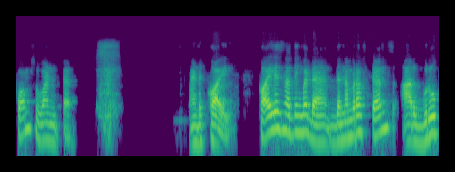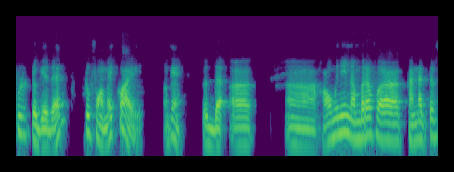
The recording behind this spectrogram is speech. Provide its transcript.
forms one turn. And a coil. Coil is nothing but uh, the number of turns are grouped together to form a coil. Okay. So the uh, uh, how many number of uh, conductors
